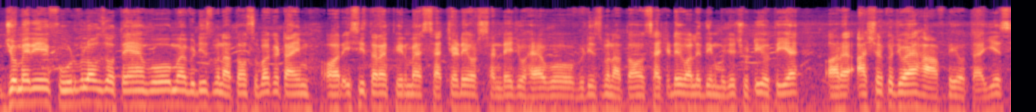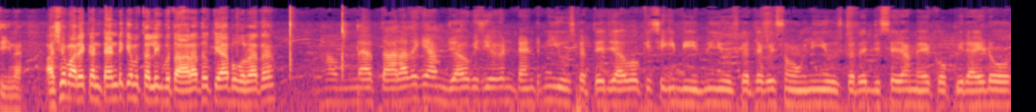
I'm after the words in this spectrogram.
जो मेरी फ़ूड ब्लॉग्स होते हैं वो मैं वीडियोस बनाता हूँ सुबह के टाइम और इसी तरह फिर मैं सैटरडे और संडे जो है वो वीडियोस बनाता हूँ। सैटरडे वाले दिन मुझे छुट्टी होती है और आशर को जो है हाफ़ डे होता है ये सीन है। आशर हमारे कंटेंट के मतलब बता रहा था क्या बोल रहा था? हम मैं बता रहा था कि हम जो है वो किसी का कंटेंट नहीं यूज़ करते जो है वो किसी की बीट नहीं यूज़ करते कोई सॉन्ग नहीं यूज़ करते जिससे हमें कॉपीराइट हो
